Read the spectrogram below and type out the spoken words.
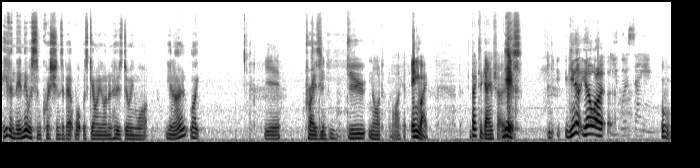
even then there was some questions about what was going on and who's doing what. You know, like Yeah, crazy. do not like it. Anyway, back to game shows. Yes, You know, you know what? I, You were saying. ooh,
